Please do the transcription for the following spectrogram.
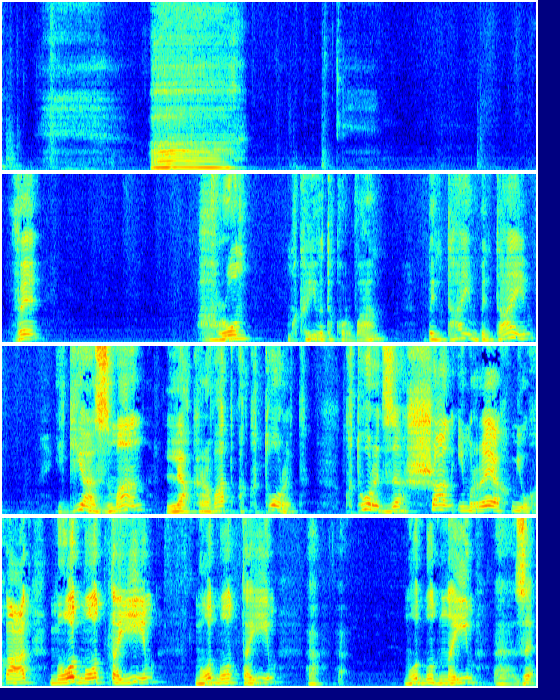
ואהרון מקריב את הקורבן, בינתיים, בינתיים, הגיע הזמן להקרבת הקטורת. קטורת זה עשן עם ריח מיוחד, מאוד מאוד טעים, מאוד מאוד טעים, אה, מאוד מאוד נעים, אה, זה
